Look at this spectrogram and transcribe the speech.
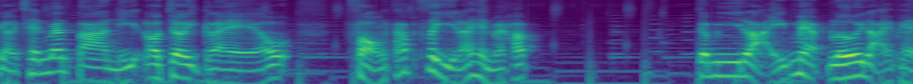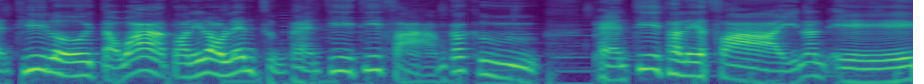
อย่างเช่นแว่นตานี้เราเจออีกแล้ว2ทับ4แล้วเห็นไหมครับ จะมีหลายแมปเลยหลายแผนที่เลย แต่ว่าตอนนี้เราเล่นถึงแผนที่ที่ 3 ก็คือ แผนที่ทะเลทรายนั่นเอง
